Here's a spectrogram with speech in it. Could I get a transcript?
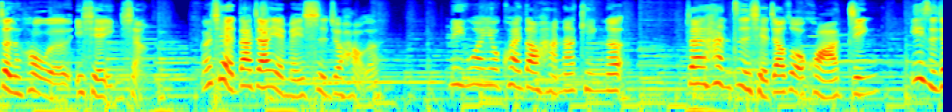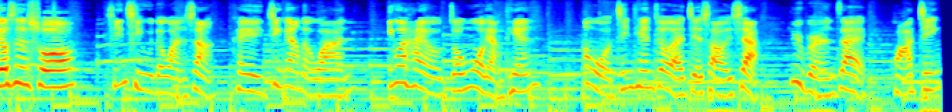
震后的一些影响，而且大家也没事就好了。另外又快到 Hanakin 了，在汉字写叫做华金，意思就是说星期五的晚上可以尽量的玩，因为还有周末两天。那我今天就来介绍一下日本人在华金，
